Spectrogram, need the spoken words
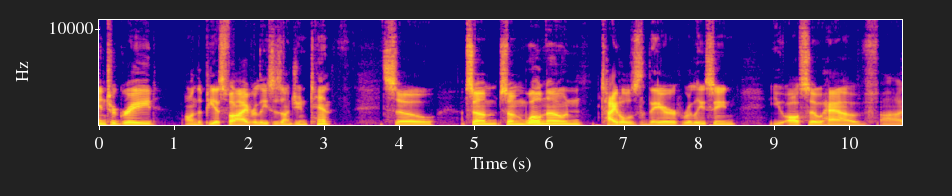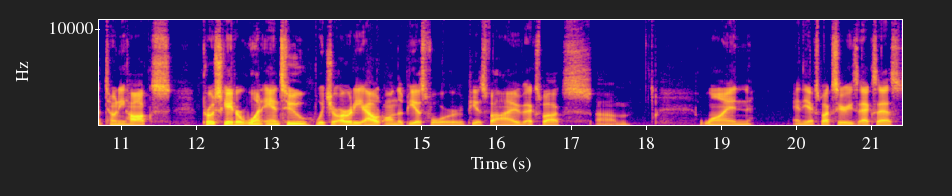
Intergrade, on the PS5 releases on June 10th. So some some well-known titles there releasing. You also have uh, Tony Hawk's Pro Skater 1 and 2, which are already out on the PS4, PS5, Xbox um, One, and the Xbox Series XS.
